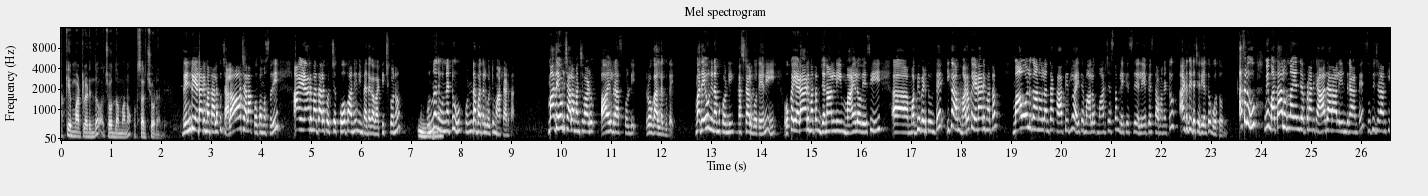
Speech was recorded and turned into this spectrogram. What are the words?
అక్క ఏం మాట్లాడిందో చూద్దాం మనం. ఒకసారి చూడండి. రెండు ఎడారి మతాలకు చాలా చాలా కోపం వస్తుంది. ఆ ఎడారి మతాలకు వచ్చే కోపాన్ని నేను పెద్దగా పట్టించుకోను. ఉన్నది ఉన్నట్టు కుండ బద్దలు కొట్టి మాట్లాడతా. మా దేవుడు చాలా మంచివాడు. ఆయిల్ రాసుకోండి రోగాలు తగ్గుతాయి. మా దేవుడిని నమ్ముకోండి కష్టాలు పోతాయని ఒక ఎడారి మతం జనాల్ని మాయలో వేసి మభ్య పెడుతుంటే ఇక మరొక ఎడారి మతం మా వాళ్ళు కానోళ్ళంతా కాపీర్లు అయితే మాలోకి మార్చేస్తాం లేకేస్తే లేపేస్తాం అన్నట్టు అడ్డదిడ్డ చర్యలతో పోతుంది. అసలు మీ మతాలు ఉన్నాయని చెప్పడానికి ఆధారాలు ఏందిరా అంటే చూపించడానికి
